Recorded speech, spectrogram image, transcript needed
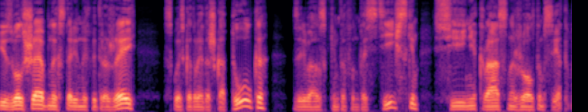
из волшебных старинных витражей, сквозь которые эта шкатулка заливалась каким-то фантастическим сине-красно-желтым светом.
